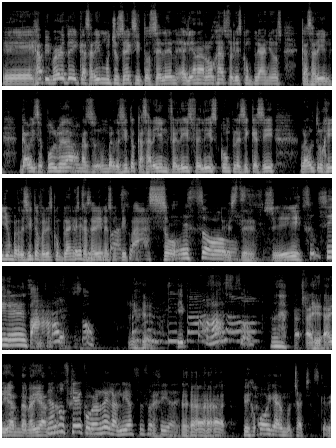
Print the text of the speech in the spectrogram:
Eh, happy birthday, Casarín, muchos éxitos. Elen- Eliana Rojas, feliz cumpleaños, Casarín. Gaby Sepúlveda, un, verdecito, Casarín, feliz, feliz, cumple, sí que sí. Raúl Trujillo, un verdecito, feliz cumpleaños, un Casarín, es un tipazo. tipazo. Eso. Este, sí. Sí es. Paso. Tipazo. Ahí, ahí andan, ahí Ya andan. nos quiere cobrar regalías esa tía. Que dijo, oigan, muchachas, que.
